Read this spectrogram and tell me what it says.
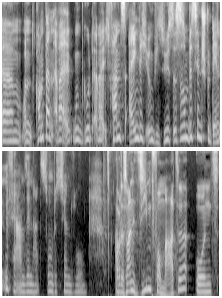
Ähm, und kommt dann, aber äh, gut, aber ich fand es eigentlich irgendwie süß. Es ist so ein bisschen Studentenfernsehen, hat es so ein bisschen so. Aber das waren jetzt sieben Formate und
